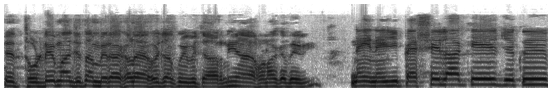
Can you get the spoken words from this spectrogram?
ਤੇ ਤੁਹਾਡੇ ਮਨ 'ਚ ਤਾਂ ਮੇਰਾ ਖਿਆਲ ਇਹੋ ਜਿਹਾ ਕੋਈ ਵਿਚਾਰ ਨਹੀਂ ਆਇਆ ਹੋਣਾ ਕਦੇ ਵੀ? ਨਹੀਂ ਨਹੀਂ ਜੀ, ਪੈਸੇ ਲਾ ਕੇ, ਜੇ ਕੋਈ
